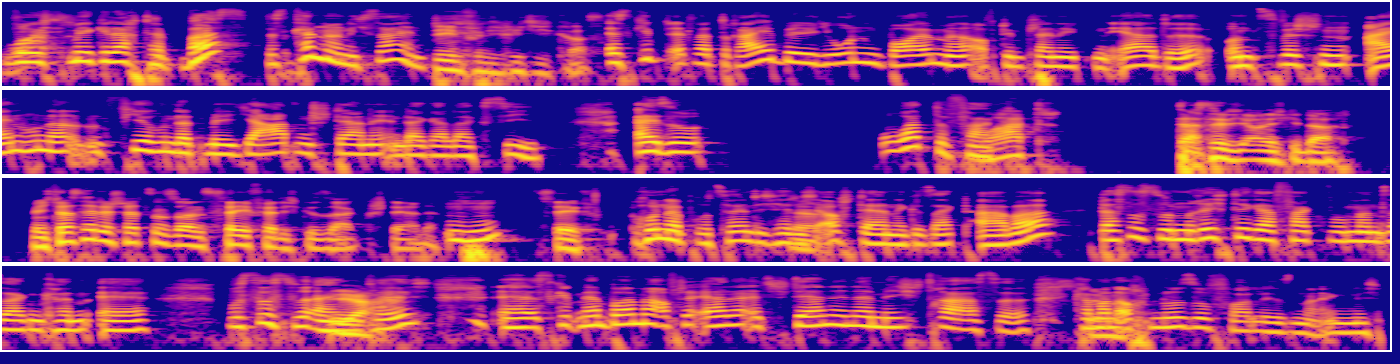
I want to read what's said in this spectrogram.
wo ich mir gedacht habe, was? Das kann doch nicht sein. Den finde ich richtig krass. Es gibt etwa drei Billionen Bäume auf dem Planeten Erde und zwischen 100 und 400 Milliarden Sterne in der Galaxie. Also, what the fuck? What? Das hätte ich auch nicht gedacht. Wenn ich das hätte schätzen sollen, safe hätte ich gesagt, Sterne. Mhm. Safe. Hundertprozentig hätte ich Ja. auch Sterne gesagt, aber das ist so ein richtiger Fakt, wo man sagen kann, äh, wusstest du eigentlich, äh, es gibt mehr Bäume auf der Erde als Sterne in der Milchstraße. Kann man Stimmt. auch nur so vorlesen eigentlich.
